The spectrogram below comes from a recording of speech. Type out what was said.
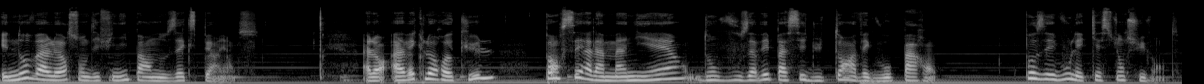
et nos valeurs sont définies par nos expériences. Alors avec le recul, pensez à la manière dont vous avez passé du temps avec vos parents. Posez-vous les questions suivantes.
